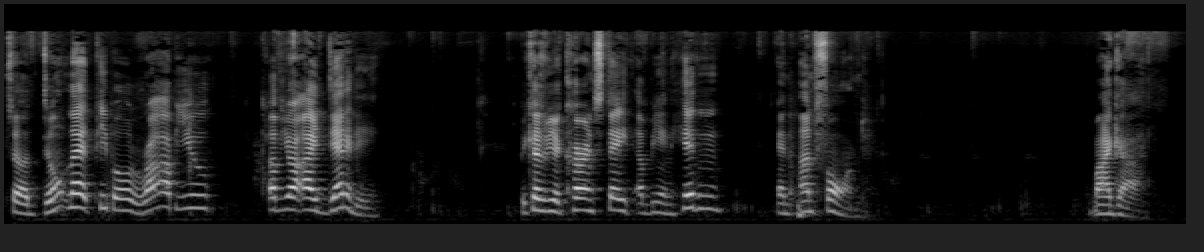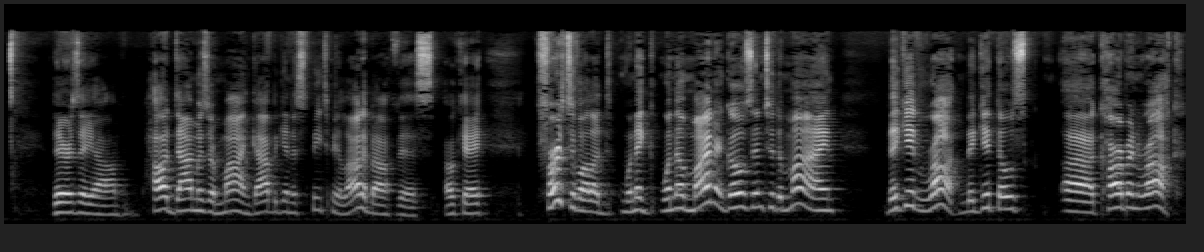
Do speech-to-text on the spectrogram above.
So don't let people rob you of your identity because of your current state of being hidden and unformed. My God. There's a um, how diamonds are mined. God began to speak to me a lot about this. Okay, first of all, when they when the miner goes into the mine, they get rock. They get those uh, carbon rock,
